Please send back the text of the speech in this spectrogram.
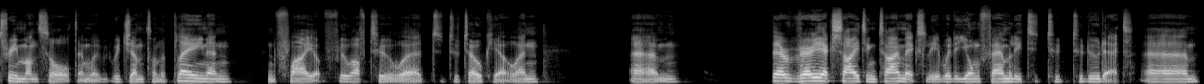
three months old, and we, we jumped on a plane and, and fly up, flew off to, uh, to, to Tokyo. And um, they're a very exciting time actually with a young family to, to, to do that. Um,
